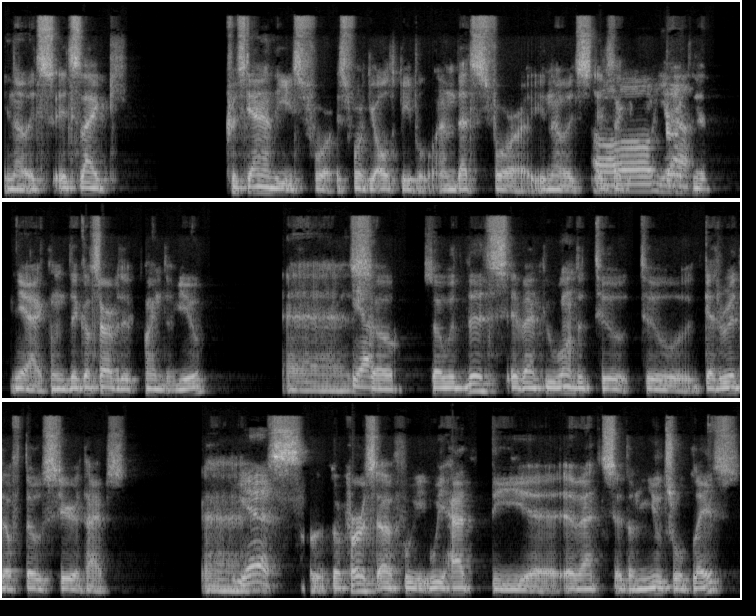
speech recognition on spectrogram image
you know it's it's like Christianity is for is for the old people, and that's for you know it's it's oh, like yeah yeah the conservative point of view. Uh, yeah. So so with this event, we wanted to to get rid of those stereotypes. Uh, yes. So, so, first off, we we had the uh, events at a neutral place.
